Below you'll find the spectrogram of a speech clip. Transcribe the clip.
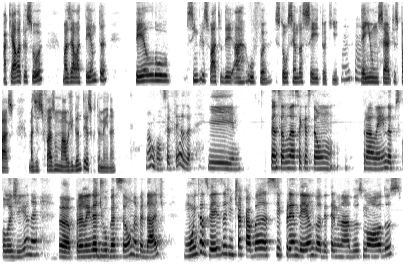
aquela pessoa, mas ela tenta pelo simples fato de, ah, ufa, estou sendo aceito aqui, uhum. tenho um certo espaço. Mas isso faz um mal gigantesco também, né? Não, com certeza. E pensando nessa questão para além da psicologia, né? Uh, para além da divulgação, na verdade, muitas vezes a gente acaba se prendendo a determinados modos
